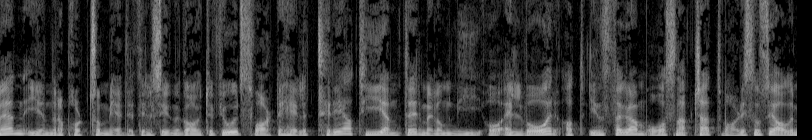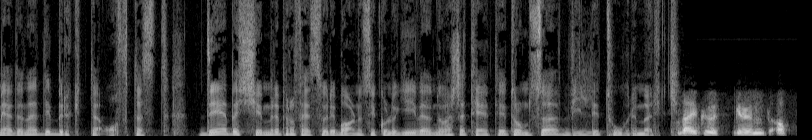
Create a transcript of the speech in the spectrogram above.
men i en rapport som Medietilsynet ga ut i fjor, svarte hele tre av ti jenter mellom 9 og 11 år at Instagram og Snapchat var de sosiale mediene de brukte oftest. Det bekymrer professor i barnepsykologi ved Universitetet i Tromsø, Willy Tore Mørk. Det er jo ikke uten grunn at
